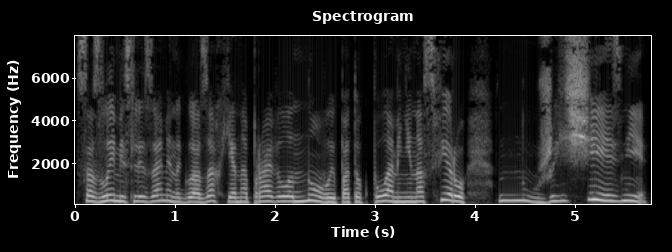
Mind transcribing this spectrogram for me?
Со злыми слезами на глазах я направила новый поток пламени на сферу. «Ну же, исчезни!»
